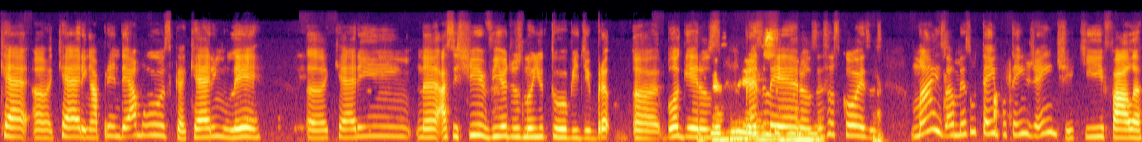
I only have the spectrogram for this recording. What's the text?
quer, uh, querem aprender a música, querem ler, uh, querem né, assistir vídeos no YouTube de blogueiros brasileiros, brasileiros essas coisas. Mas, ao mesmo tempo, tem gente que fala:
